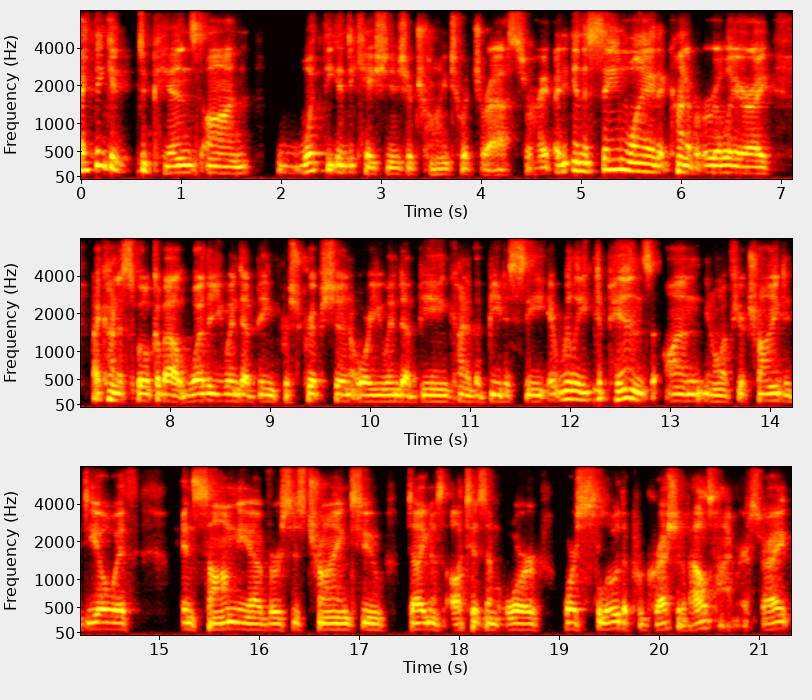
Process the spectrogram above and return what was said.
I think it depends on what the indication is you're trying to address, right? And in the same way that kind of earlier I, I kind of spoke about whether you end up being prescription or you end up being kind of a B2C, it really depends on, you know, if you're trying to deal with insomnia versus trying to diagnose autism or or slow the progression of Alzheimer's, right?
